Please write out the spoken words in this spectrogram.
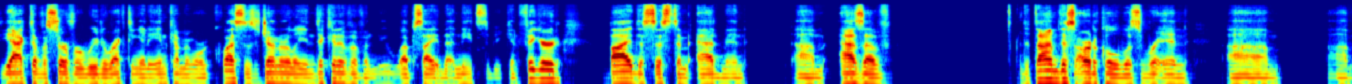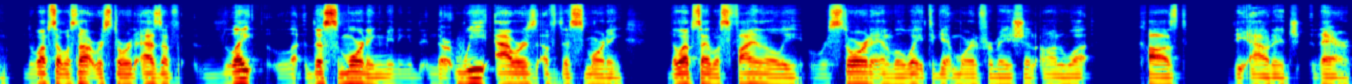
The act of a server redirecting any incoming requests is generally indicative of a new website that needs to be configured by the system admin. Um, as of the time this article was written, um, um, the website was not restored. As of late this morning, meaning in the wee hours of this morning, the website was finally restored, and we'll wait to get more information on what caused the outage there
